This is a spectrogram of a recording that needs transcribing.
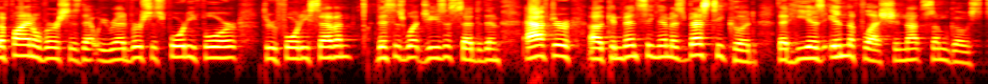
the final verses that we read, verses 44 through 47. This is what Jesus said to them after uh, convincing them as best he could that he is in the flesh and not some ghost.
